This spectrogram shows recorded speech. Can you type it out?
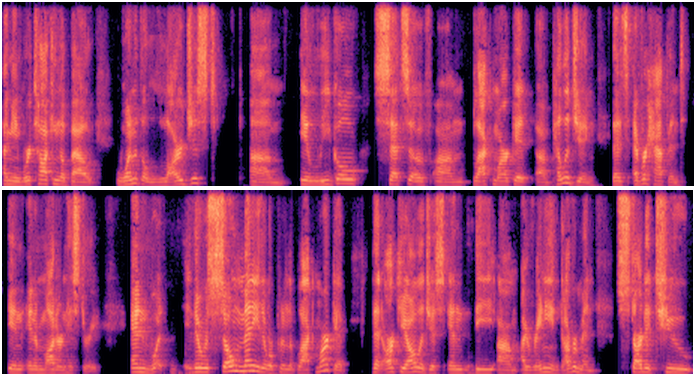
i mean we're talking about one of the largest um, illegal sets of um, black market um, pillaging that's ever happened in, in a modern history and what there was so many that were put in the black market that archaeologists and the um, iranian government started to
